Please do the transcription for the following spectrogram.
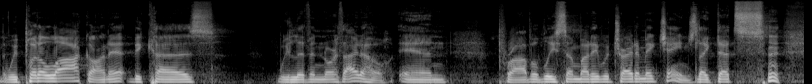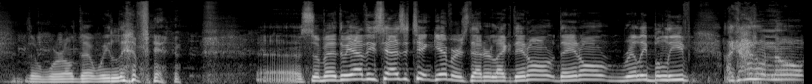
we put a lock on it because we live in north idaho and probably somebody would try to make change. Like that's the world that we live in uh, so, but we have these hesitant givers that are like they don't they don't really believe. Like I don't know,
